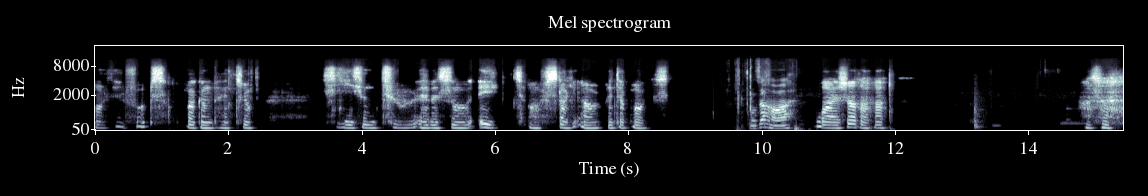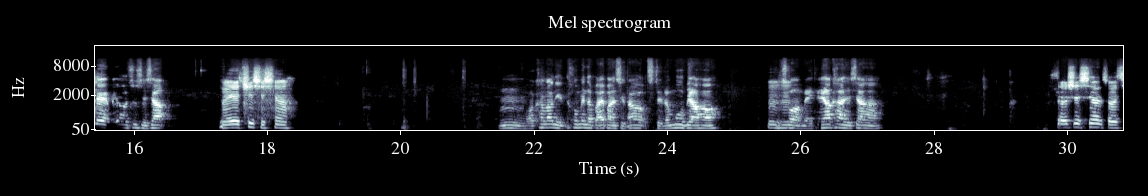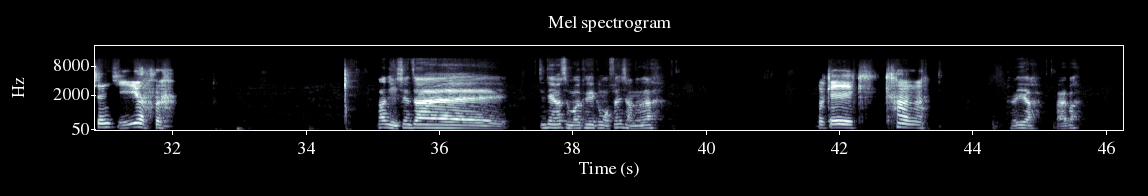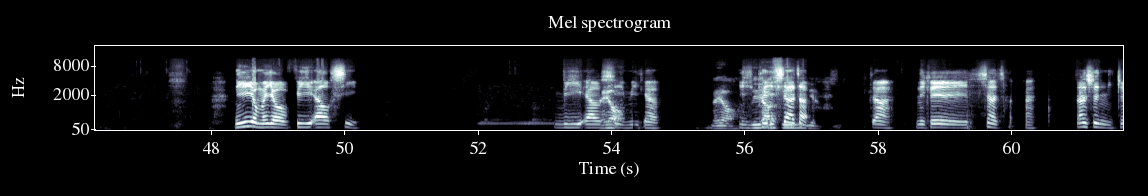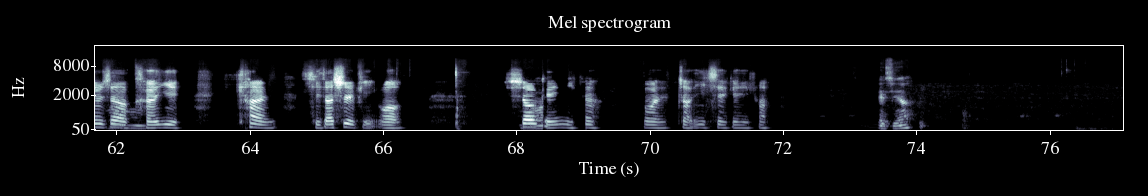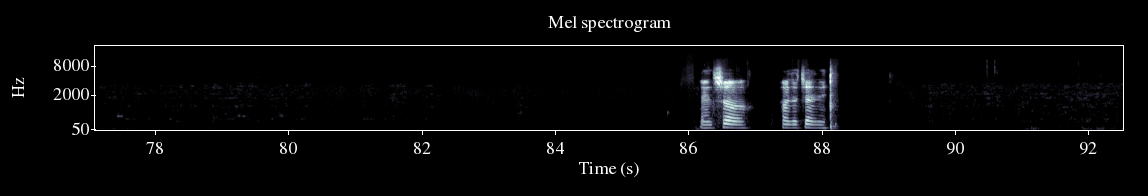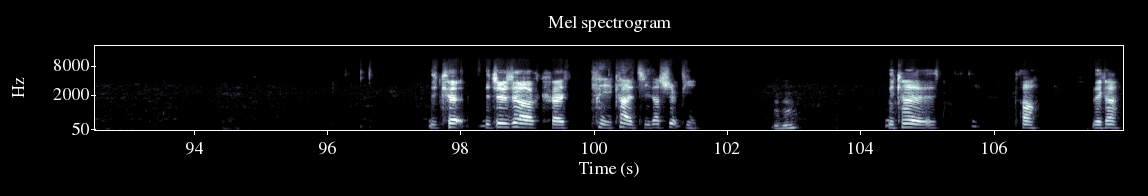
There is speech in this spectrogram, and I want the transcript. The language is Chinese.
Alright, folks, welcome back to season two, episode eight of Study Out with the Boys. 晚上好啊，晚上好哈，晚上今天有没有去学校？没有去学校，嗯，我看到你后面的白板写到写的目标哈，不嗯哼，错，每天要看一下哈。都是像昨天一样。那你现在今天有什么可以跟我分享的呢？我给你看啊，可以啊，来吧。你有没有 VLC？没有你可以下载对啊，你可以下载，但是你就是可以看其他视频，我收哦给你看，我找一些给你看。也行啊。没错，放在这里。你可，你就是要可可以看其他视频，嗯哼，你看，啊，你看，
